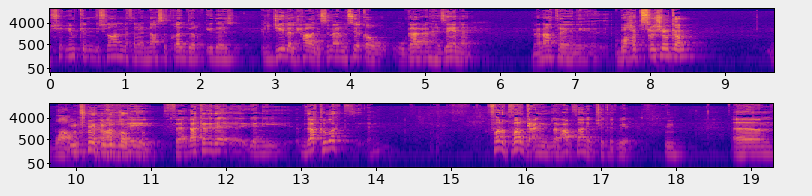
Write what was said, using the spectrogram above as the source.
ش- يمكن شلون مثلا الناس تقدر إذا الجيل الحالي سمع الموسيقى وقال عنها زينة معناته يعني 91 شنو كان؟ واو بالضبط. اي فلكن إذا يعني بذاك الوقت يعني فرق فرق عن الألعاب الثانية بشكل كبير. أم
